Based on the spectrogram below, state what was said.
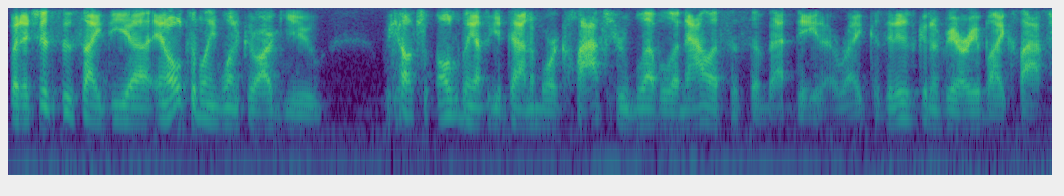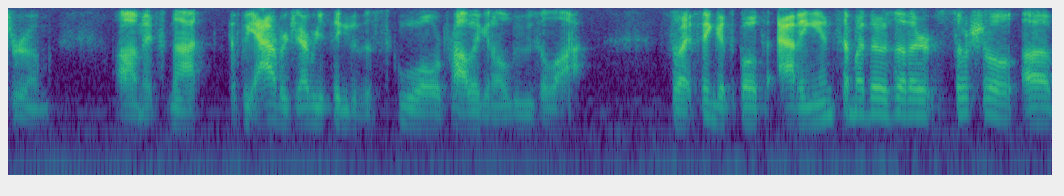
but it's just this idea, and ultimately, one could argue we ultimately have to get down to more classroom level analysis of that data, right? Because it is going to vary by classroom. Um, it's not if we average everything to the school, we're probably going to lose a lot. So I think it's both adding in some of those other social uh,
